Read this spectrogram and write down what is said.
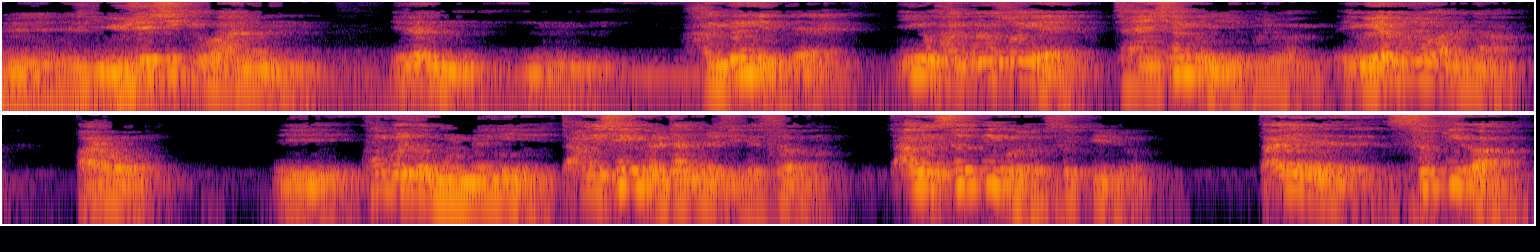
에, 이렇게 유지시키고 하는 이런 음, 환경인데 이 환경 속에 자연 생명력이 부족합니다. 이게 왜 부족하느냐? 바로 이 콘크리트 문명이 땅의 생명을 단절시켜서 땅의 습기죠, 습기죠. 땅의 습기가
